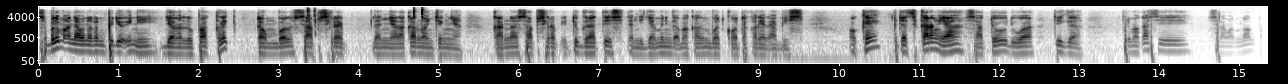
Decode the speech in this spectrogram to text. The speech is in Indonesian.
Sebelum Anda menonton video ini, jangan lupa klik tombol subscribe dan nyalakan loncengnya. Karena subscribe itu gratis dan dijamin nggak bakalan buat kuota kalian habis. Oke, pencet sekarang ya. Satu, dua, tiga. Terima kasih. Selamat menonton.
